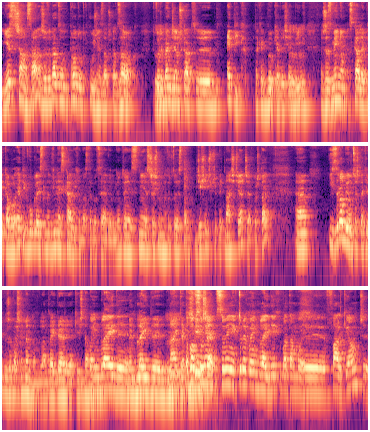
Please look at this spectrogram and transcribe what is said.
Jest szansa, że wydadzą produkt później, na przykład za rok, który Mhm. będzie na przykład y, Epic, tak jak był kiedyś Epic, Mhm. że zmienią skalę Epica, bo Epic w ogóle jest w innej skali chyba z tego co ja wiem. No to jest, nie jest 6 mm, to jest tam 10 czy 15, czy jakoś tak. E, I zrobią coś takiego, że właśnie będą Land Ridery, jakieś tam Baneblady. Baneblady, Knight, No jakieś bo w sumie, większe. w sumie niektóre Baneblady, chyba tam y, Falcon, czy y,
